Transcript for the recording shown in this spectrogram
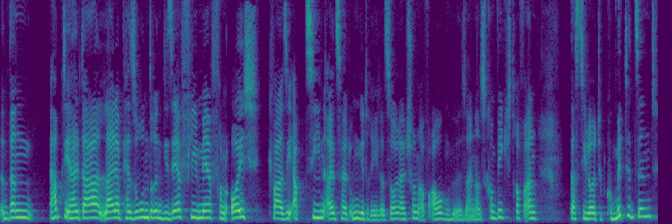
Dann habt ihr halt da leider Personen drin, die sehr viel mehr von euch quasi abziehen, als halt umgedreht. Es soll halt schon auf Augenhöhe sein. Also es kommt wirklich darauf an, dass die Leute committed sind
